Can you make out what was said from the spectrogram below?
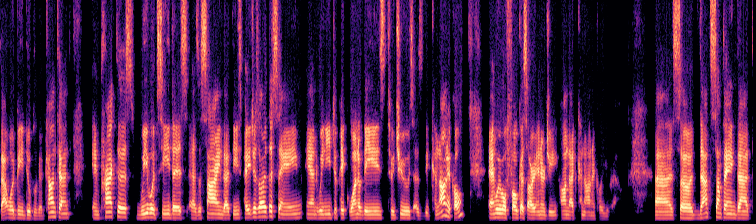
that would be duplicate content. In practice, we would see this as a sign that these pages are the same, and we need to pick one of these to choose as the canonical. And we will focus our energy on that canonical URL. Uh, so that's something that,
